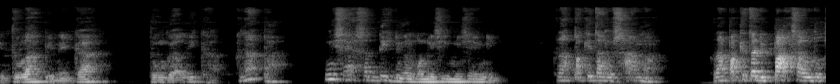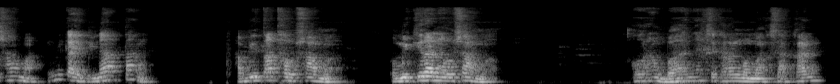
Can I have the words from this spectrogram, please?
Itulah bineka tunggal ika. Kenapa? Ini saya sedih dengan kondisi Indonesia ini. Kenapa kita harus sama? Kenapa kita dipaksa untuk sama? Ini kayak binatang. Habitat harus sama. Pemikiran harus sama orang banyak sekarang memaksakan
